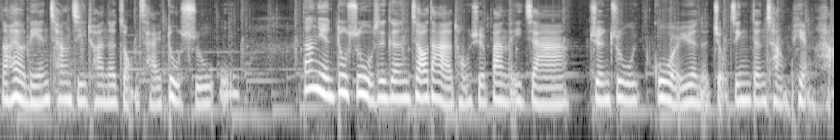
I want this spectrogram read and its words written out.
然后还有联强集团的总裁杜书武。当年杜书武是跟交大的同学办了一家捐助孤儿院的酒精灯唱片行，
